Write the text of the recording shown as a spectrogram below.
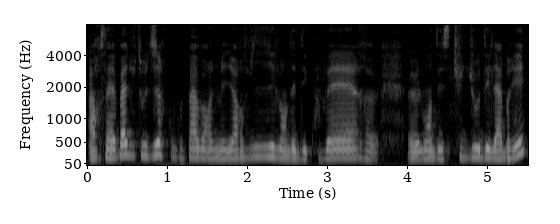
Alors ça veut pas du tout dire qu'on peut pas avoir une meilleure vie, loin des découverts, euh, euh, loin des studios délabrés,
